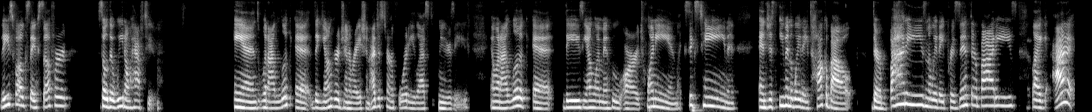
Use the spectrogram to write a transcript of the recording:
these folks, they've suffered so that we don't have to. And when I look at the younger generation, I just turned 40 last New Year's Eve. And when I look at these young women who are 20 and like 16 and and just even the way they talk about their bodies and the way they present their bodies, like I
